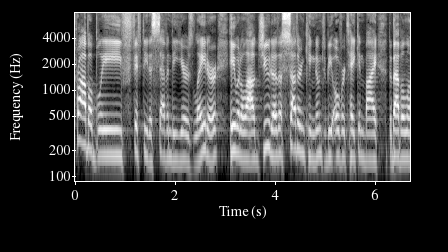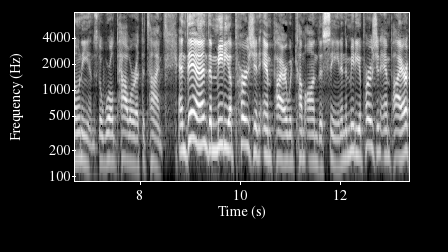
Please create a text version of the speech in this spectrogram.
probably 50 to 70 years later, he would allow Judah, the southern kingdom, to be overtaken by the Babylonians, the world power at the time. And then the Media Persian Empire would come on the scene. And the Media Persian Empire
